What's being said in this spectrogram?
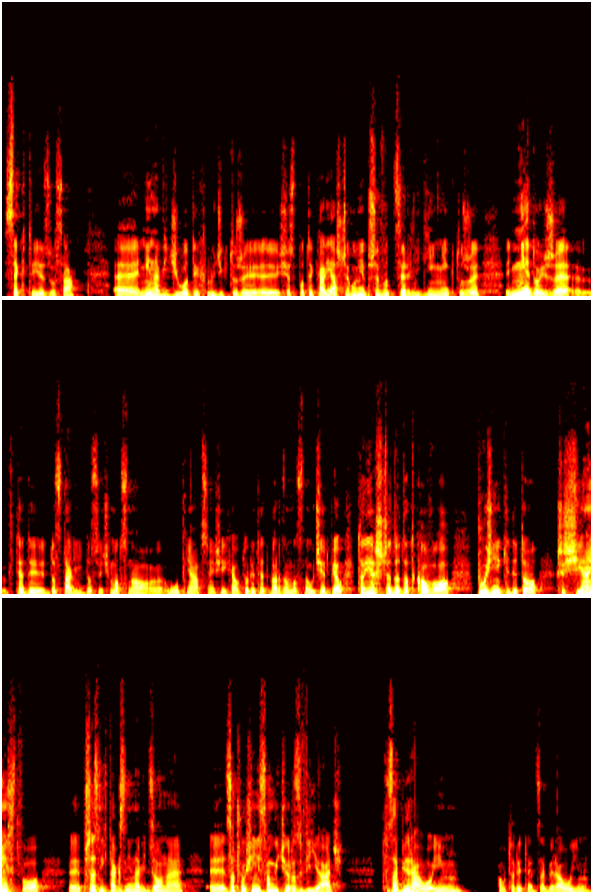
sekty Jezusa nienawidziło tych ludzi, którzy e, się spotykali, a szczególnie przywódcy religijni, którzy nie dość, że e, wtedy dostali dosyć mocno łupnia, w sensie ich autorytet bardzo mocno ucierpiał, to jeszcze dodatkowo później, kiedy to chrześcijaństwo przez nich tak znienawidzone zaczęło się niesamowicie rozwijać, to zabierało im autorytet, zabierało im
